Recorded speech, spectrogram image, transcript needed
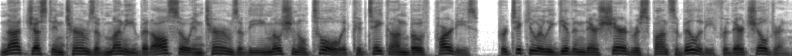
not just in terms of money but also in terms of the emotional toll it could take on both parties, particularly given their shared responsibility for their children.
